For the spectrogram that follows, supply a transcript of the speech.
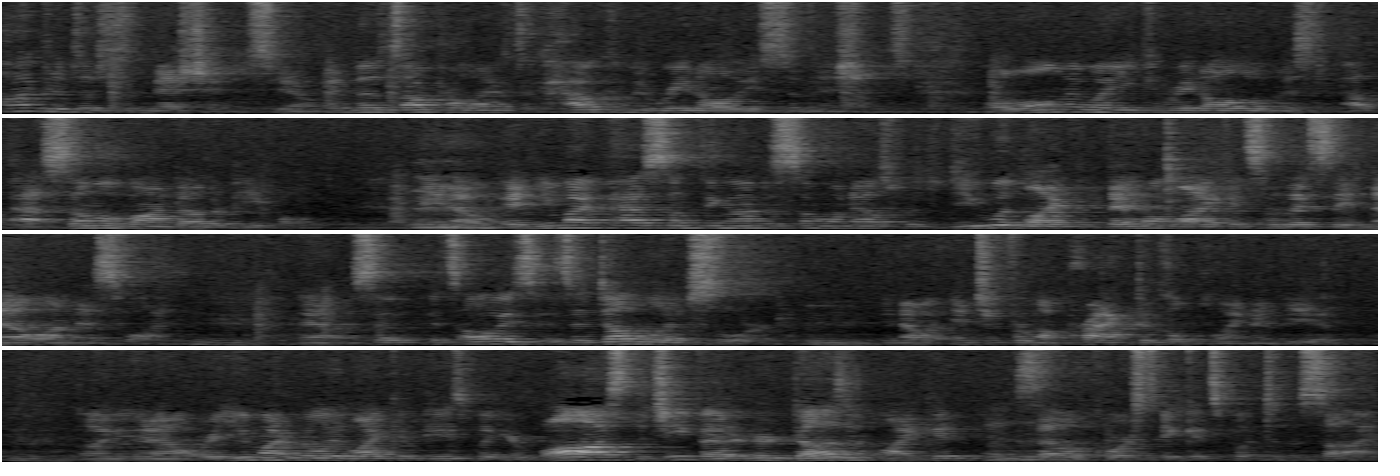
hundreds of submissions, you know, and that's our problem, it's like, how can we read all these submissions? Well, the only way you can read all of them is to pass some of on to other people. You know, mm-hmm. and you might pass something on to someone else which you would like, but they don't like it, so they say no on this one. Mm-hmm. You know, so it's always, it's a double-edged sword, mm-hmm. you know, and from a practical point of view. Uh, you know, or you might really like a piece, but your boss, the chief editor, doesn't like it, and so, of course, it gets put to the side.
